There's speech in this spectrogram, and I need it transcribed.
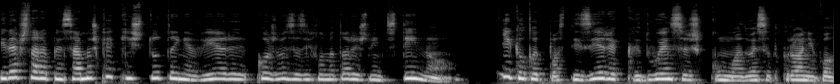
E deves estar a pensar, mas o que é que isto tudo tem a ver com as doenças inflamatórias do intestino? E aquilo que eu te posso dizer é que doenças como a doença de Crohn ou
